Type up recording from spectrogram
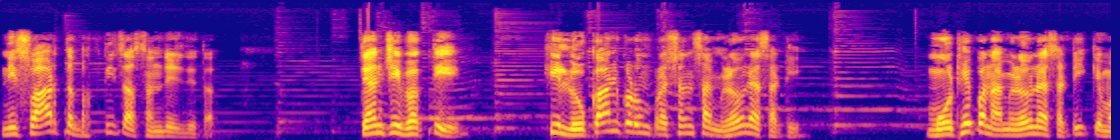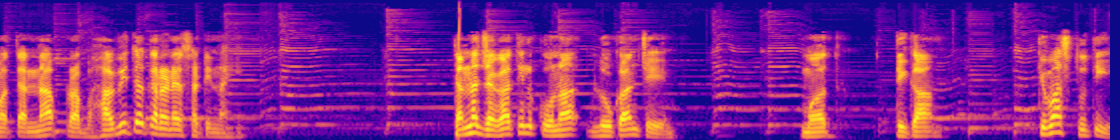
निस्वार्थ भक्तीचा संदेश देतात. त्यांची भक्ती ही लोकांकडून प्रशंसा मिळवण्यासाठी मोठेपणा मिळवण्यासाठी किंवा त्यांना प्रभावित करण्यासाठी नाही. त्यांना जगातील कोणा लोकांचे मत टीका किंवा स्तुती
